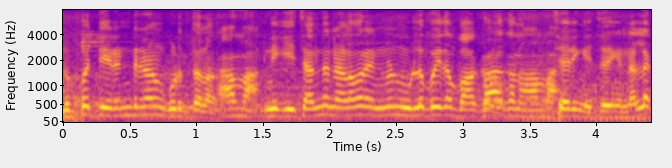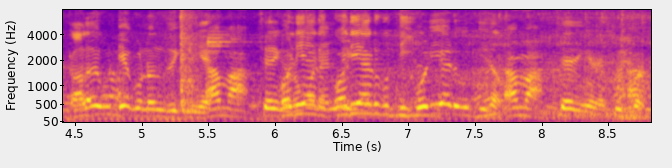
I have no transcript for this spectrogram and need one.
முப்பத்தி ரெண்டு நாள் கொடுத்தலாம் ஆமா. இன்னைக்கு சந்தை நிலவரம் என்னன்னு உள்ள போய் தான் பார்க்கணும், ஆமா. சரிங்க சரிங்க. நல்ல கலவை குட்டியா கொண்டு வந்திருக்கீங்க. ஆமா. ரொம்ப கொடியாடு-. கொடியாடு குட்டி. கொடியாடு குட்டி தான். ஆமா. சரிங்க சூப்பர்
